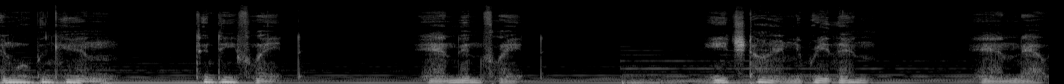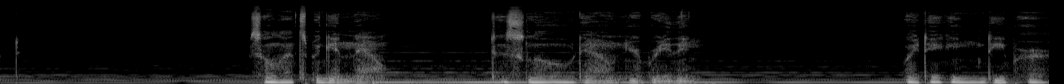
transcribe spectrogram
and will begin to deflate and inflate each time you breathe in and out. So let's begin now to slow down your breathing by taking deeper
